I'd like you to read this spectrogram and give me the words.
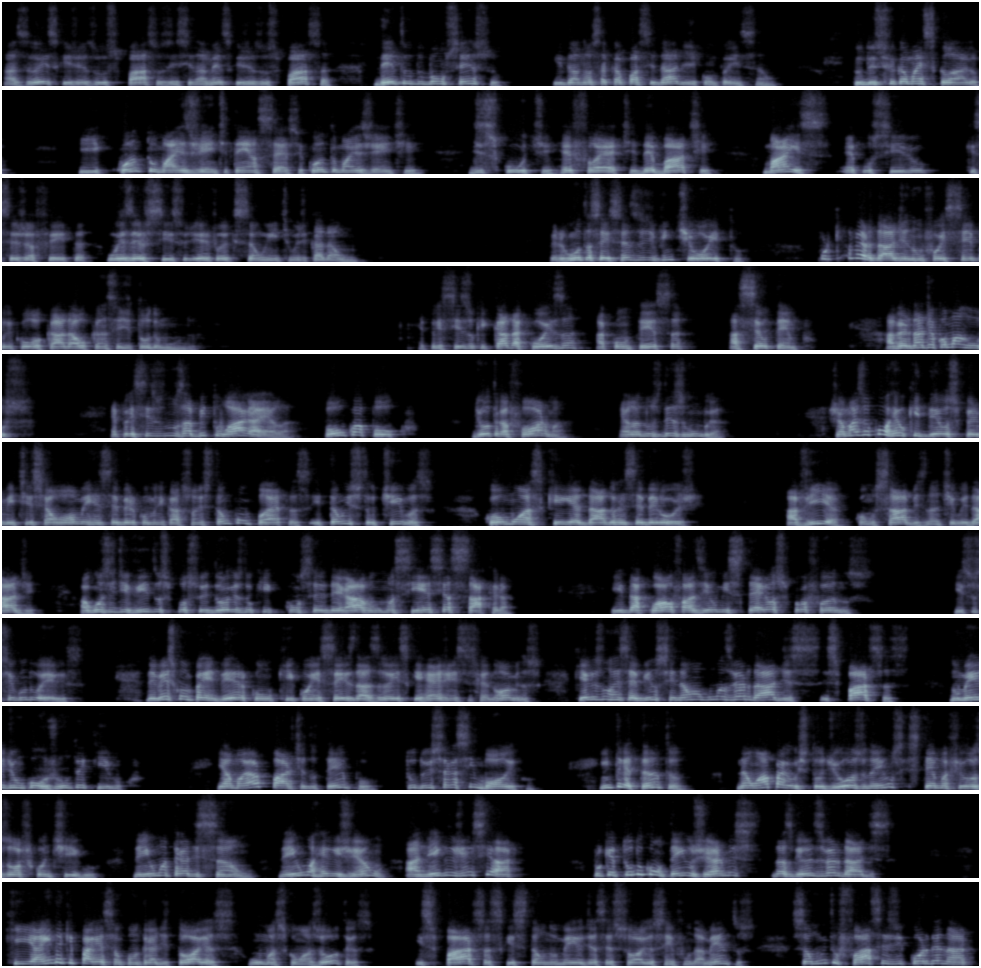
as leis que Jesus passa, os ensinamentos que Jesus passa, dentro do bom senso e da nossa capacidade de compreensão. Tudo isso fica mais claro. E quanto mais gente tem acesso e quanto mais gente discute, reflete, debate, mais é possível que seja feita um exercício de reflexão íntimo de cada um. Pergunta 628. Por que a verdade não foi sempre colocada ao alcance de todo mundo? É preciso que cada coisa aconteça a seu tempo. A verdade é como a luz. É preciso nos habituar a ela, pouco a pouco. De outra forma, ela nos deslumbra. Jamais ocorreu que Deus permitisse ao homem receber comunicações tão completas e tão instrutivas como as que lhe é dado receber hoje. Havia, como sabes, na antiguidade, alguns indivíduos possuidores do que consideravam uma ciência sacra e da qual faziam mistério aos profanos. Isso segundo eles. Deveis compreender, com o que conheceis das leis que regem esses fenômenos, que eles não recebiam senão algumas verdades esparsas no meio de um conjunto equívoco. E a maior parte do tempo, tudo isso era simbólico. Entretanto, não há para o estudioso nenhum sistema filosófico antigo, nenhuma tradição, nenhuma religião a negligenciar, porque tudo contém os germes das grandes verdades, que, ainda que pareçam contraditórias umas com as outras, esparsas que estão no meio de acessórios sem fundamentos, são muito fáceis de coordenar,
